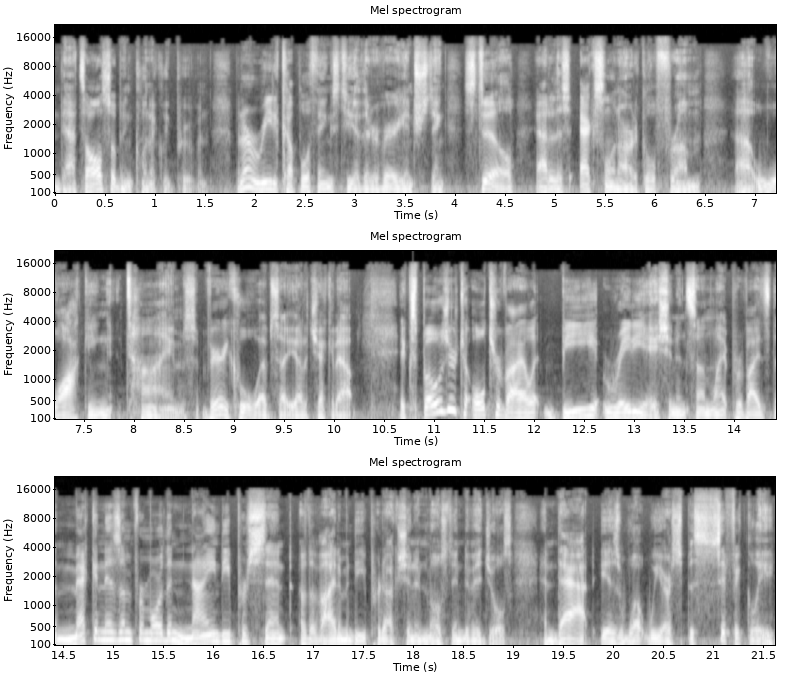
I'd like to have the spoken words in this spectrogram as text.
And that's also been clinically proven. But I'm going to read a couple of things to you that are very interesting, still out of this excellent article from uh, Waking Times. Very cool website. You ought to check it out. Exposure to ultraviolet B radiation in sunlight provides the mechanism for more than 90% of the vitamin D production in most individuals. And that is what we are specifically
